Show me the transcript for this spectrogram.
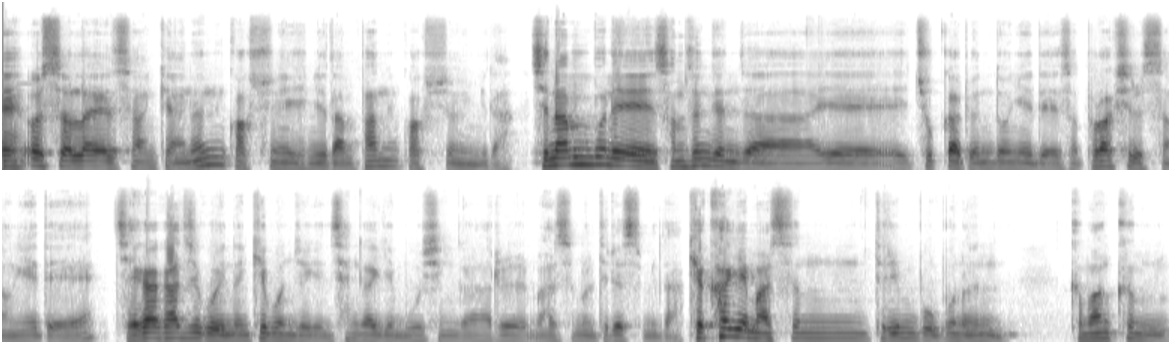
네, 어설라에서 함께하는 곽수정의 경제단판 곽수정입니다. 지난번에 삼성전자의 주가 변동에 대해서 불확실성에 대해 제가 가지고 있는 기본적인 생각이 무엇인가를 말씀을 드렸습니다. 격하게 말씀드린 부분은 그만큼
